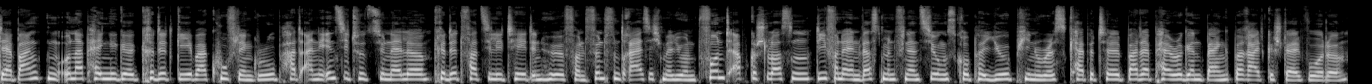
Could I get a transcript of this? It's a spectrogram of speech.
der bankenunabhängige Kreditgeber Kufling Group hat eine institutionelle Kreditfazilität in Höhe von 35 Millionen Pfund abgeschlossen, die von der Investmentfinanzierungsgruppe European Risk Capital bei der Paragon Bank bereitgestellt wurde.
